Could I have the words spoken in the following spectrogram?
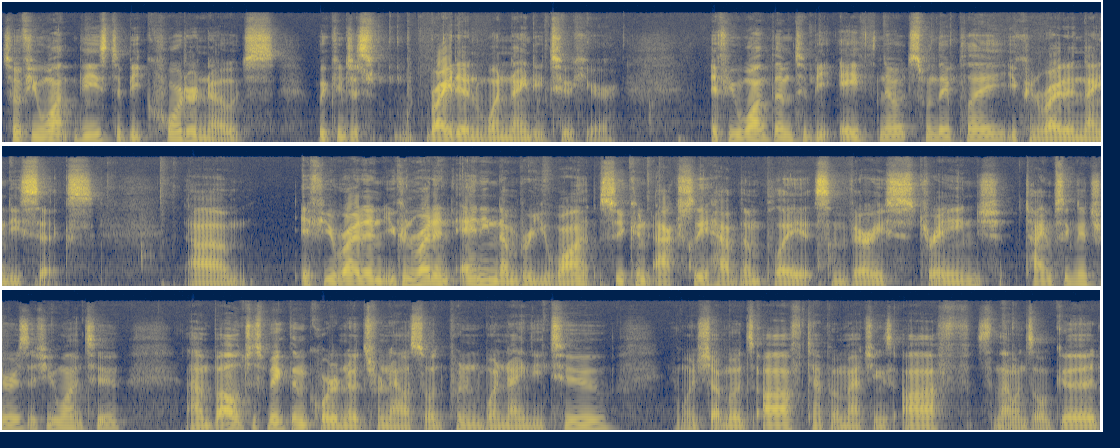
So if you want these to be quarter notes, we can just write in 192 here. If you want them to be eighth notes when they play, you can write in 96. Um, if you write in, you can write in any number you want, so you can actually have them play at some very strange time signatures if you want to. Um, but I'll just make them quarter notes for now, so I'll put in 192, and one shot mode's off, tempo matching's off, so that one's all good.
